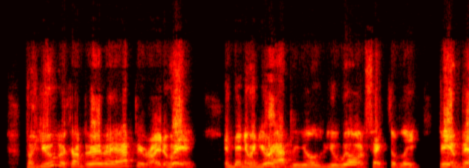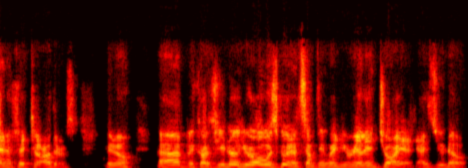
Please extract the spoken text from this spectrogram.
but you become very, very happy right away. And then when you're happy, you'll you will effectively be a benefit to others, you know, uh, because you know you're always good at something when you really enjoy it, as you know.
